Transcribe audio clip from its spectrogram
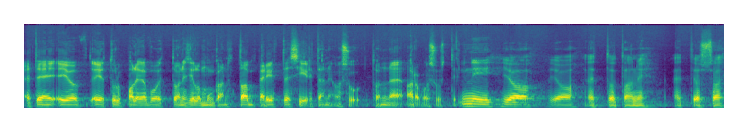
että ei, ei, ole, ei ole tullut paljon voittoa, niin silloin mun kannattaa periaatteessa siirtää ne osu tuonne arvoisuustiliin. Niin, joo, joo. Että tota, niin, et jos sä,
